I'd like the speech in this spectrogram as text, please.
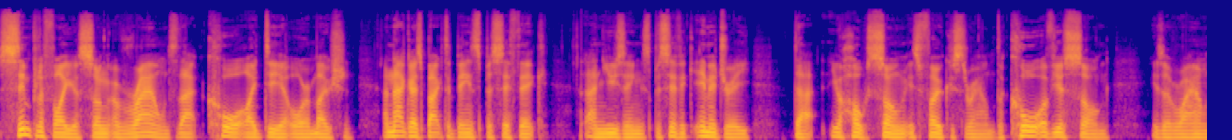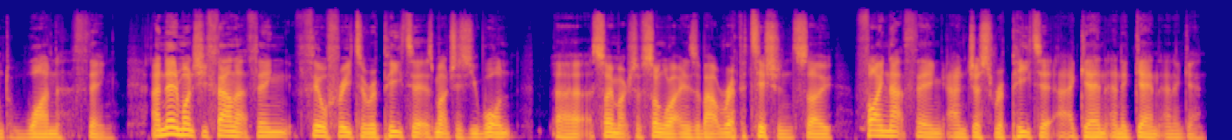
simplify your song around that core idea or emotion. And that goes back to being specific and using specific imagery that your whole song is focused around. The core of your song is around one thing. And then once you've found that thing, feel free to repeat it as much as you want. Uh, so much of songwriting is about repetition. So find that thing and just repeat it again and again and again.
